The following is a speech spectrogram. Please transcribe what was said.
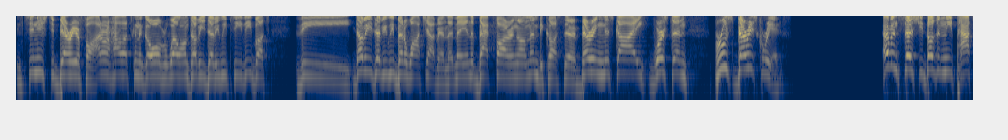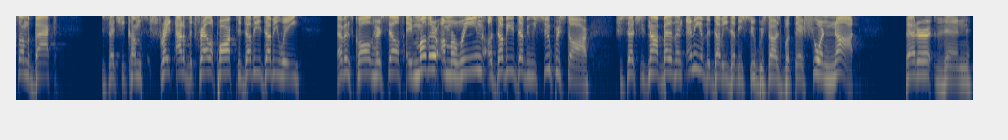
Continues to bury her father. I don't know how that's going to go over well on WWE TV, but the WWE better watch out, man. That may end up backfiring on them because they're burying this guy worse than Bruce Berry's creative. Evans says she doesn't need pats on the back. She said she comes straight out of the trailer park to WWE. Evans called herself a mother, a Marine, a WWE superstar. She said she's not better than any of the WWE superstars, but they're sure not better than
